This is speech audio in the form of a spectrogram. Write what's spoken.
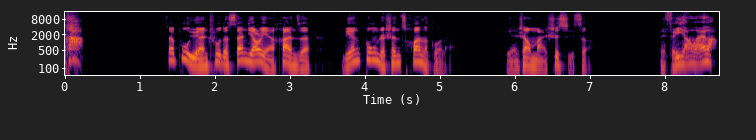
大，在不远处的三角眼汉子连弓着身窜了过来，脸上满是喜色。那肥羊来了，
